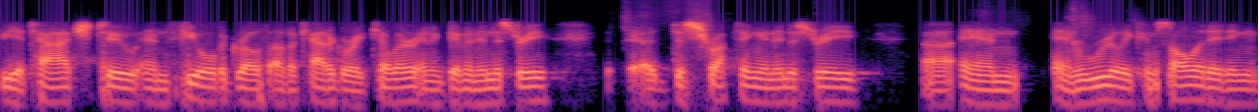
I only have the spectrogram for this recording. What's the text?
be attached to and fuel the growth of a category killer in a given industry, uh, disrupting an industry, uh, and and really consolidating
